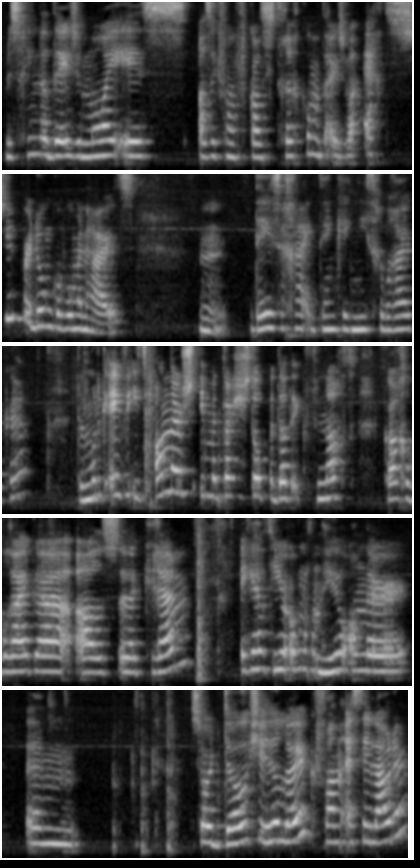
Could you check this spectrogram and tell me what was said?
Misschien dat deze mooi is als ik van vakantie terugkom. Want hij is wel echt super donker voor mijn huid. Hm, deze ga ik denk ik niet gebruiken. Dan moet ik even iets anders in mijn tasje stoppen dat ik vannacht kan gebruiken als eh, crème. Ik heb hier ook nog een heel ander ehm, soort doosje. Heel leuk van Estee Lauder.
